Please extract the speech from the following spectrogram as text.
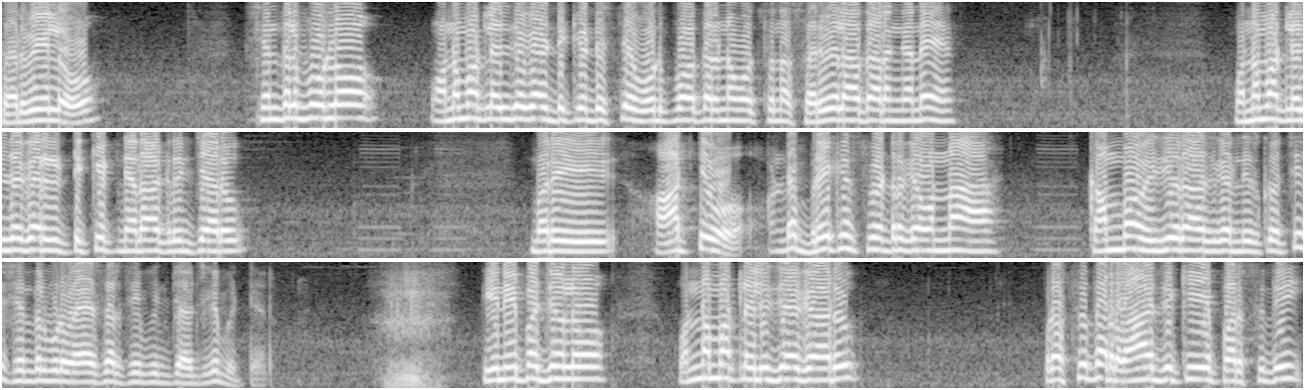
సర్వేలో సింతల్పూర్లో ఉన్నమట్ల ఎల్జే గారి టికెట్ ఇస్తే ఓడిపోతారని వస్తున్న సర్వేల ఆధారంగానే ఉన్నమట్ల ఎల్జే గారికి టికెట్ నిరాకరించారు. మరి ఆర్టీఓ అంటే బ్రేక్ ఇన్స్పెక్టర్గా ఉన్న కంబం విజయరాజు గారిని తీసుకొచ్చి సింతలపూడి వైఎస్ఆర్సీపీ ఇన్ఛార్జిగా పెట్టారు. ఈ నేపథ్యంలో ఉన్నమట్ల ఎలిజా గారు ప్రస్తుత రాజకీయ పరిస్థితి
